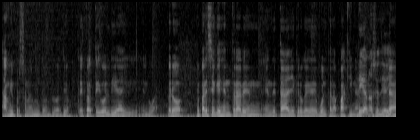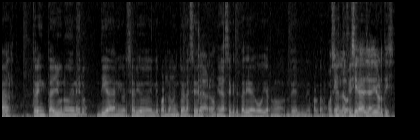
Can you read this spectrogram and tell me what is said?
A mí personalmente me planteó. Te, te digo el día y el lugar. Pero me parece que es entrar en, detalle creo que hay vuelta a la página. Díganos el día y el lugar 31 de enero, día de aniversario del Departamento de la Cera, en la Secretaría de Gobierno del Departamento. O sea, en la oficina de Janine Ortiz.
